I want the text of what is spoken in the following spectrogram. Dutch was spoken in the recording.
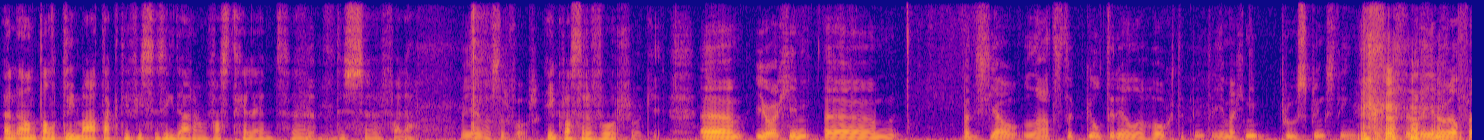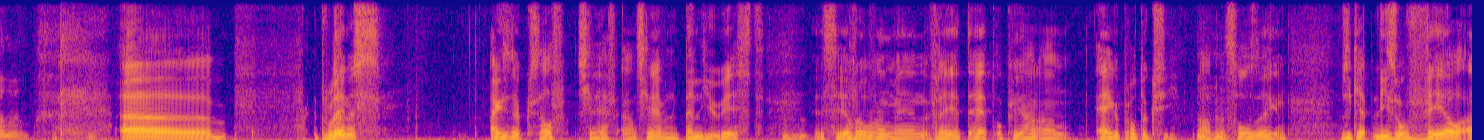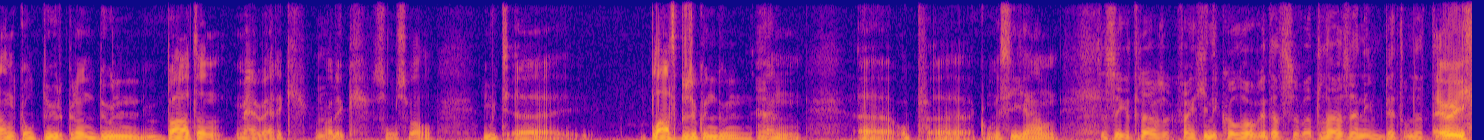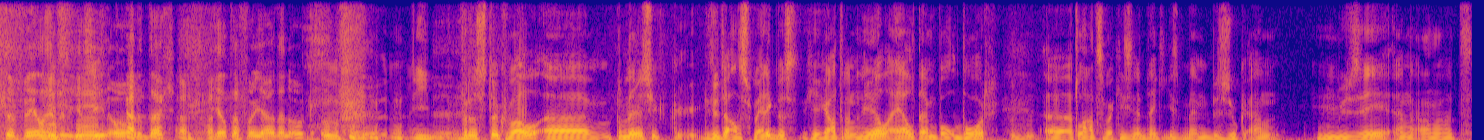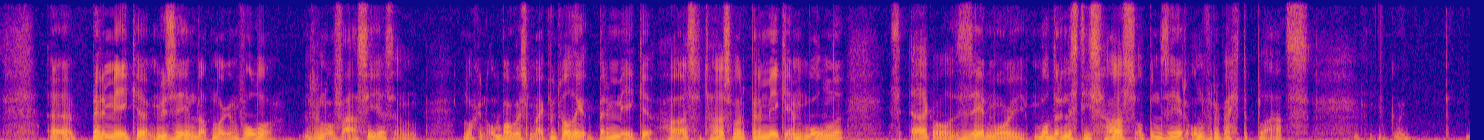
een aantal klimaatactivisten zich daaraan vastgelijmd. Dus voilà. Maar jij was ervoor? Ik was ervoor. Oké. Okay. Um, Joachim, um, wat is jouw laatste culturele hoogtepunt? Je mag niet Bruce Springsteen, daar ben je nog wel fan van? Uh, het probleem is, aangezien ik zelf schrijf en aan het schrijven ben geweest, mm -hmm. is heel veel van mijn vrije tijd opgegaan aan eigen productie, laat mm -hmm. het zo zeggen. Dus ik heb niet zoveel aan cultuur kunnen doen buiten mijn werk, mm -hmm. waar ik soms wel moet uh, plaatsbezoeken doen. Ja. En, uh, op uh, commissie gaan. Ze zeggen trouwens ook van gynaecologen dat ze wat lui zijn in bed omdat ze te veel hebben gezien overdag. Geldt dat voor jou dan ook? voor een stuk wel. Uh, het probleem is, je, je doet alles werk, dus je gaat er een heel eiltempo door. Mm -hmm. het laatste wat ik gezien heb, denk ik, is mijn bezoek aan museum en aan het Permeke Museum, dat nog een volle renovatie is en nog een opbouw is. Maar ik moet wel zeggen, het Permeke huis, het huis waar Permeke in woonde, is eigenlijk wel een zeer mooi modernistisch huis op een zeer onverwachte plaats.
